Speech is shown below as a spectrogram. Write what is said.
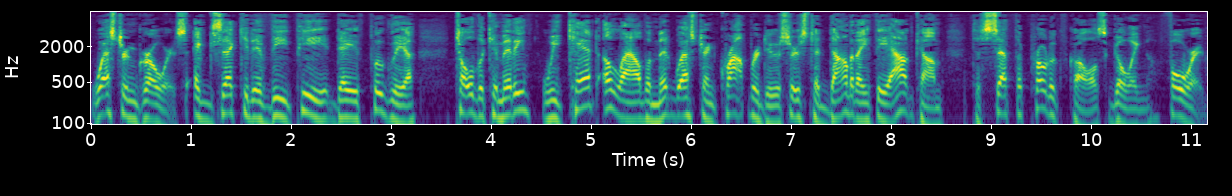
Western Growers Executive VP Dave Puglia told the committee, we can't allow the Midwestern crop producers to dominate the outcome to set the protocols going forward.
